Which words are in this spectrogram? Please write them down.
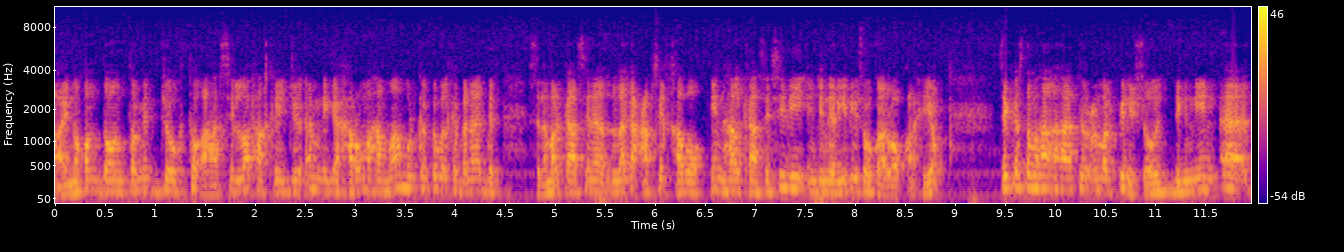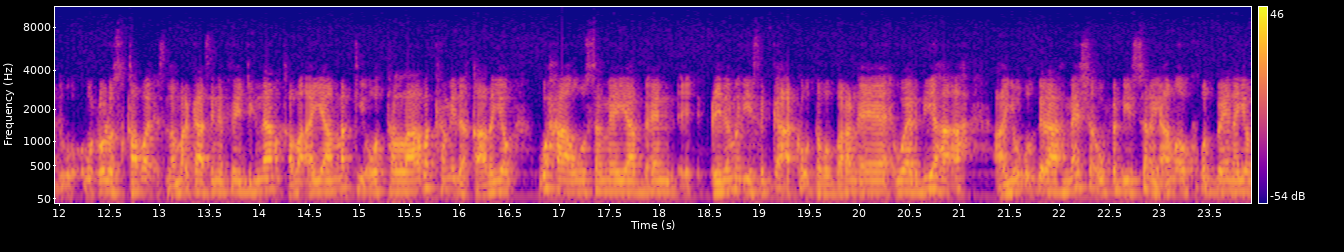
Ay noqon doonto mid joogto ah si loo xaqiijiyo amniga xarumaha maamulka gobolka banaadir islamarkaasina laga cabsi qabo in halkaasi sidii injineer yariis oo kale loo qarxiyo. Si kastaba ha ahaatee cumar finish oo digniin aad u culus qaba islamarkaasina feejignaan qaba ayaa markii uu tallaabo kamida qaadayo waxa uu sameeyaa ciidamadiisa gaarka u tababaran ee waardiyaha ah. Ayuu u diraa meesha uu fadhiisanayo ama uu ku khudbaynayo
